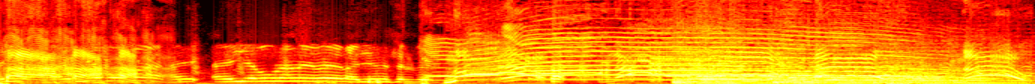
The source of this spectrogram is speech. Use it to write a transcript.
No, ahí no, llevo una- nevera llena de cerveza. ¡No! ¡No!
